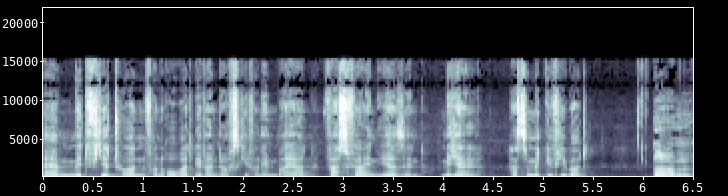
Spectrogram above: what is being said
Ähm, mit vier Toren von Robert Lewandowski von den Bayern. Was für ein Irrsinn. Michael, hast du mitgefiebert? Ähm,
